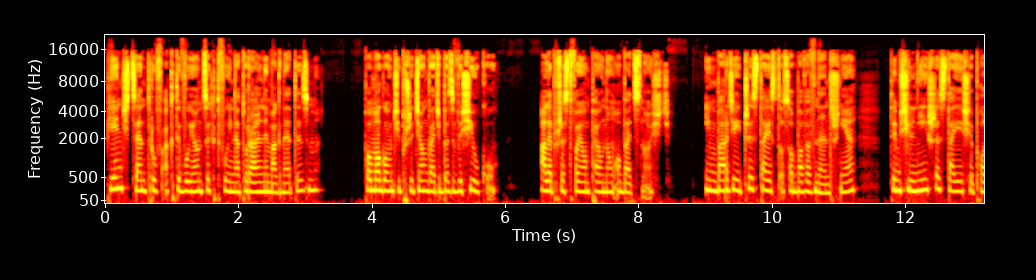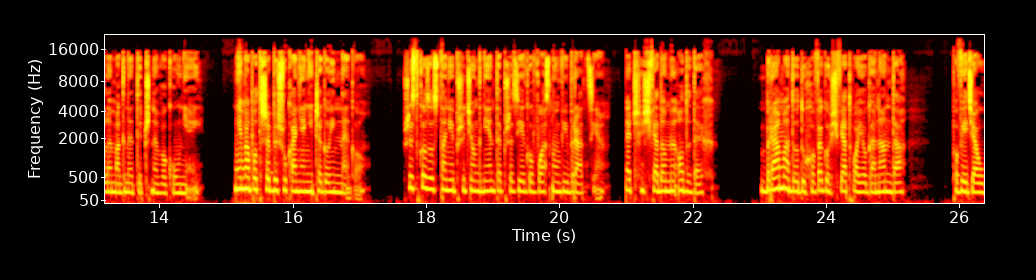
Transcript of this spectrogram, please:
Pięć centrów aktywujących twój naturalny magnetyzm pomogą ci przyciągać bez wysiłku, ale przez twoją pełną obecność. Im bardziej czysta jest osoba wewnętrznie, tym silniejsze staje się pole magnetyczne wokół niej. Nie ma potrzeby szukania niczego innego. Wszystko zostanie przyciągnięte przez jego własną wibrację, lecz świadomy oddech. Brama do duchowego światła Yogananda powiedział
